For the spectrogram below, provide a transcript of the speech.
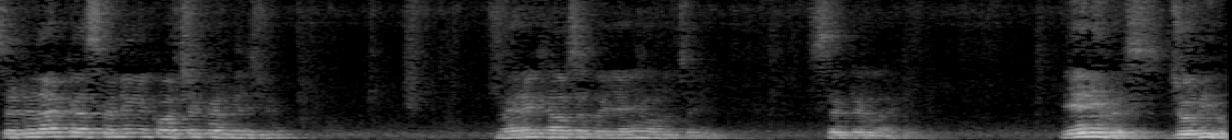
satellite का स्पेलिंग एक और चेक कर लीजिए। मेरे ख्याल से तो यही होना चाहिए। सैटेलाइट एनीवेज जो भी हो।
